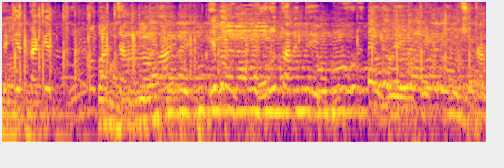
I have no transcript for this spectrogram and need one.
থেকে তাকে ধন্যবাদ জানানো হয় এবং করতালিতে হয়ে ওঠে অনুষ্ঠান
